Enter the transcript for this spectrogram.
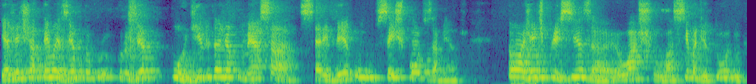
E a gente já tem o um exemplo do Cruzeiro por dívida, já começa a Série B com seis pontos a menos. Então a gente precisa, eu acho, acima de tudo,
